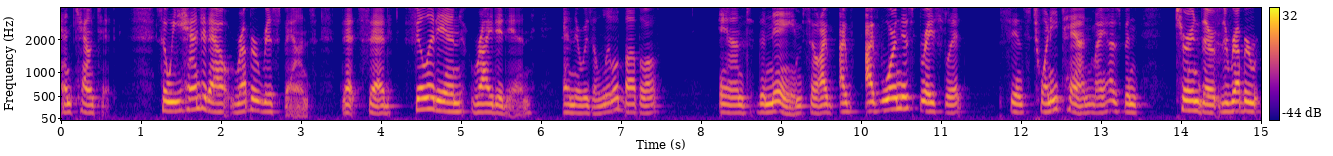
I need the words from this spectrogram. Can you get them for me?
and count it. So we handed out rubber wristbands that said, fill it in, write it in. And there was a little bubble and the name. So I, I, I've worn this bracelet since 2010. My husband turned the, the rubber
